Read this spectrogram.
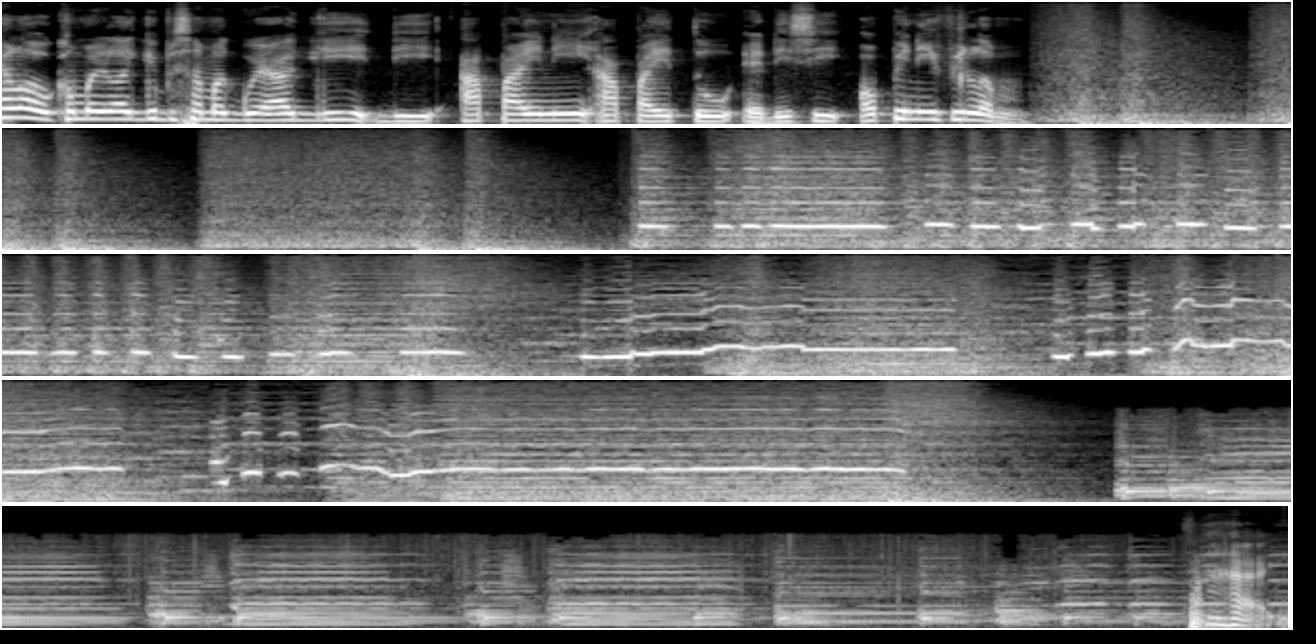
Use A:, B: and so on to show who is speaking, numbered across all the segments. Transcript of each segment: A: Hello, kembali lagi bersama gue Agi di Apa Ini Apa Itu edisi Opini Film.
